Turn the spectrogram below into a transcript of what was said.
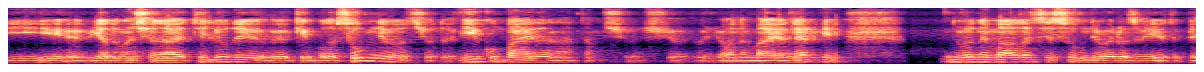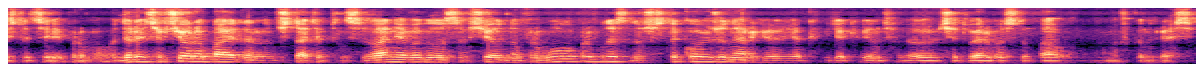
і я думаю, що навіть ті люди, у яких були сумніви щодо віку Байдена, там що, що у нього немає енергії, вони мали ці сумніви розвіяти після цієї промови. До речі, вчора Байден в штаті Пенсильванія виголосив ще одну промову приблизно з такою ж енергією, як, як він е, в четвер виступав в Конгресі.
